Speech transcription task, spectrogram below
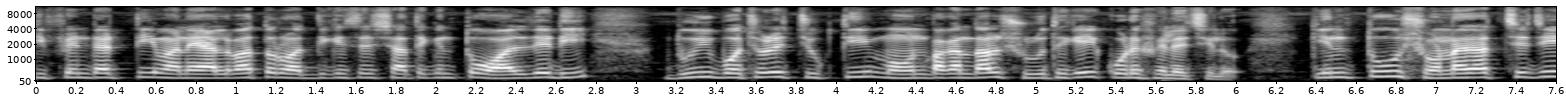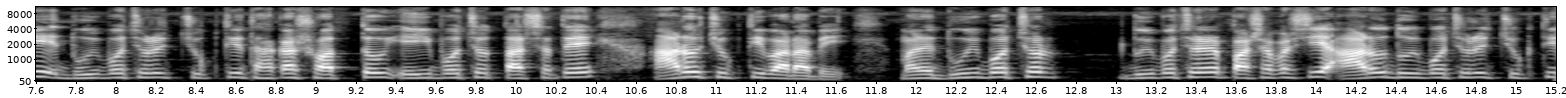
ডিফেন্ডারটি মানে অ্যালবাতো রদ্রিগেসের সাথে কিন্তু অলরেডি দুই বছরের চুক্তি মোহনবাগান দল শুরু থেকেই করে ফেলেছিল। কিন্তু শোনা যাচ্ছে যে দুই বছরের চুক্তি থাকা সত্ত্বেও এই বছর তার সাথে আরও চুক্তি বাড়াবে। মানে দুই বছর, দুই বছরের পাশাপাশি আরও দুই বছরের চুক্তি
